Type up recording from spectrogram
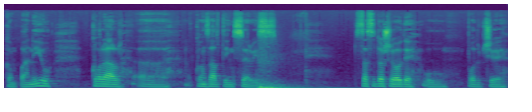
kompaniju Coral uh, Consulting Service. Sad ste došli ovdje u područje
